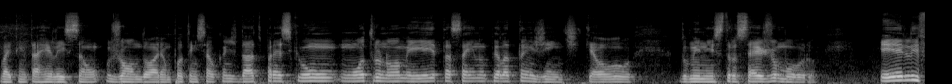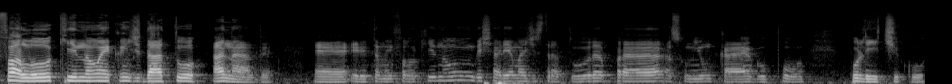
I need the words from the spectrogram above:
vai tentar a reeleição, o João Dória é um potencial candidato, parece que um, um outro nome aí está saindo pela tangente, que é o do ministro Sérgio Moro. Ele falou que não é candidato a nada. É, ele também falou que não deixaria a magistratura para assumir um cargo po- político.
